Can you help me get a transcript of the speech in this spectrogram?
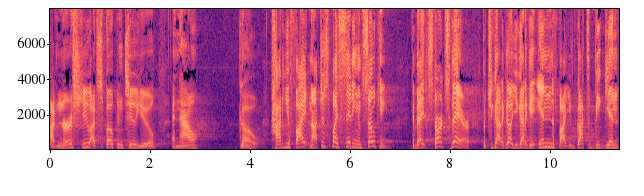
I've nourished you, I've spoken to you, and now go. How do you fight? Not just by sitting and soaking. It starts there, but you got to go. You got to get in the fight. You've got to begin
